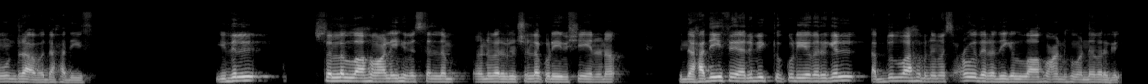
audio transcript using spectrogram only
மூன்றாவது ஹதீஃப் இதில் சொல்லல்லாஹு அலிஹி வசல்லம் அன்னவர்கள் சொல்லக்கூடிய விஷயம் என்னன்னா இந்த ஹதீஸை அறிவிக்கக்கூடியவர்கள் அப்துல்லாஹ் மசூத் ரதிகுல்லாஹு அன்ஹு அன்னவர்கள்.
